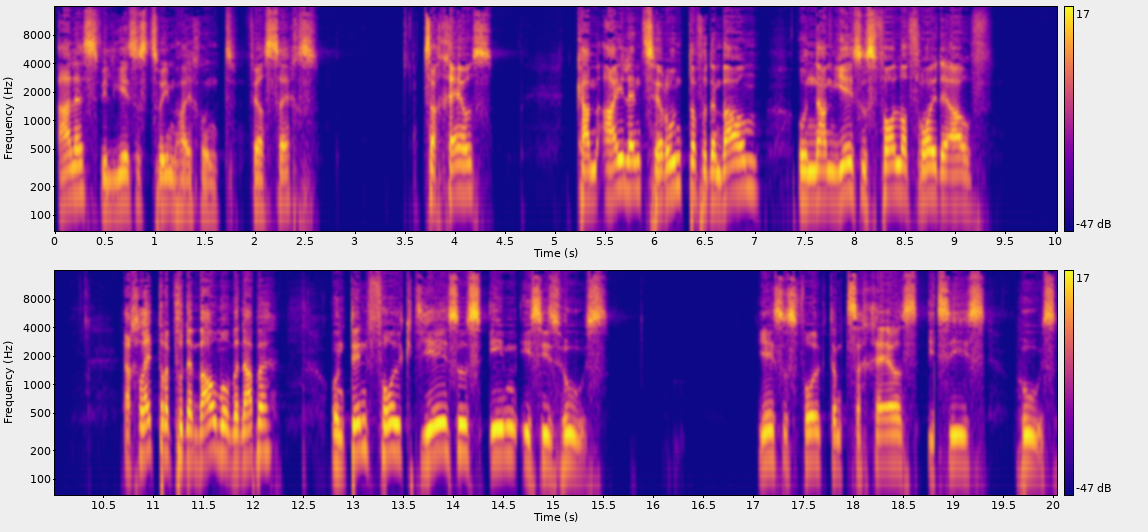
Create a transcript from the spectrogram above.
Alles, weil Jesus zu ihm heimkommt. Vers 6. Zachäus kam eilends herunter von dem Baum und nahm Jesus voller Freude auf. Er klettert von dem Baum oben ab und dann folgt Jesus ihm in sein Haus. Jesus folgt dem Zachäus in sein Haus.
